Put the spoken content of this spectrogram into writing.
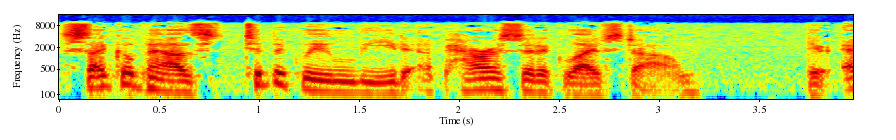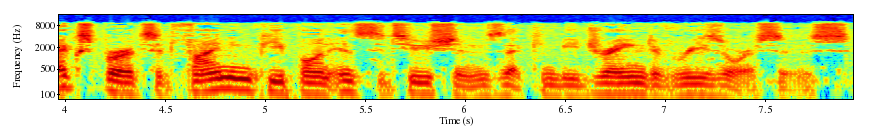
Psychopaths typically lead a parasitic lifestyle. They're experts at finding people and institutions that can be drained of resources.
